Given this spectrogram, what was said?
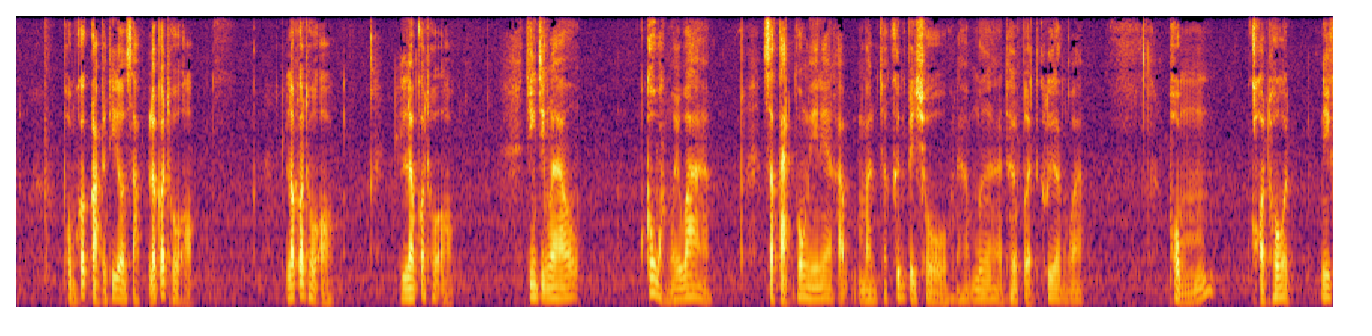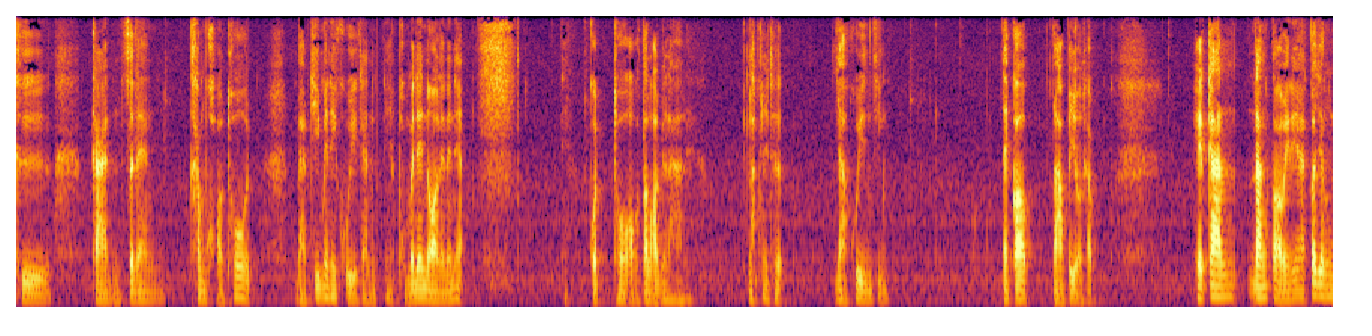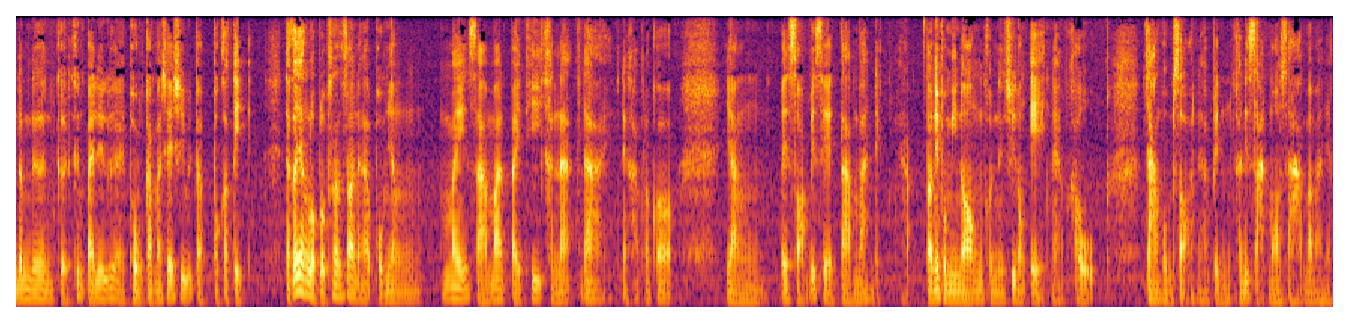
ผมก็กลับไปที่โทรศัพท์ แล้วก็โทรออก แล้วก็โทรออก แล้วก็โทรออก จริง ๆแล้วก็หวังไว้ว่า สแตทพวกนี้เนี่ยครับ มันจะขึ้นไปโชว์นะครับ เมื่อเธอเปิดเครื่องว่า ผมขอโทษนี่คือการแสดงคำขอโทษ แบบที่ไม่ได้คุยกันเนี่ย ผมไม่ได้นอนเลยนะเนี่ยเนี่ยกดโทรออกตลอดเวลาเลย รับเลยเถอะ อยากคุยจริง ๆ แต่ก็เปล่าประโยชน์ครับ เหตุการณ์ดังต่อไปนี้ก็ยังดำเนินเกิดขึ้นไปเรื่อย ๆ ผมกลับมาใช้ชีวิตแบบปกติ แต่ก็ยังหลบหลบซ่อนๆนะครับ ผมยังไม่สามารถไปที่คณะได้นะครับ แล้วก็ยังไปสอนพิเศษตามบ้านเด็กนะครับ ตอนนี้ผมมีน้องคนหนึ่งชื่อน้องเอกนะครับเขาจ้างผมสอนนะครับ เป็นคณิตศาสตร์มสามประมาณนี้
